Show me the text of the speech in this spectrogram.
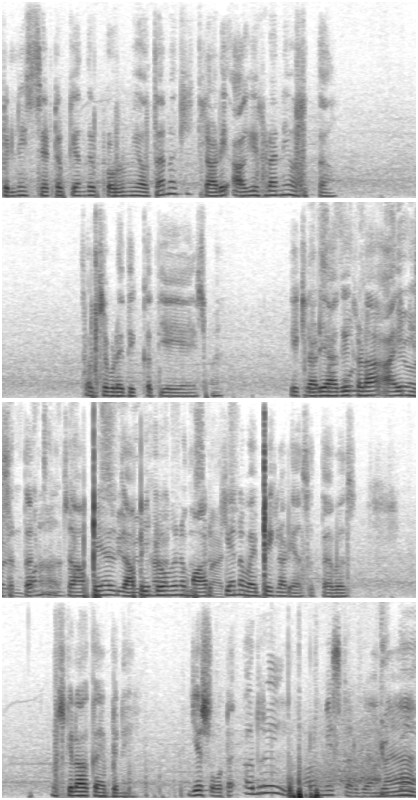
फील्डिंग सेटअप के अंदर प्रॉब्लम ये होता है ना कि खिलाड़ी आगे खड़ा नहीं हो सकता। सबसे बड़ी दिक्कत यही है इसमें। एक खिलाड़ी आगे खड़ा आ ही नहीं सकता ना। जहाँ पे जहाँ पे इन लोगों ने मार्क किया ना वहीं पे खिलाड़ी आ सकता है बस। उसके अलावा कहीं पे नहीं। ये शॉट है। अरे! यार मिस कर गया मैं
